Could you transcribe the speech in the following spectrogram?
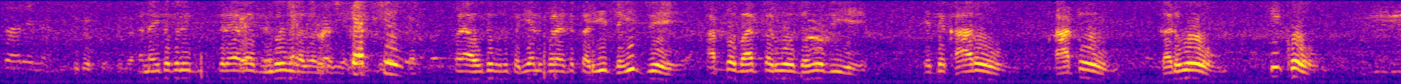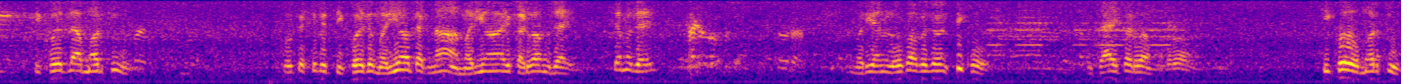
નહીં તો પેલી પેલા આવા ભૂંગળું કરવાનું કરી આલી. કેપ્સ્યુલ પણ આવું તો બધું કરી પડે એટલે કડવી જવી જ જોઈએ. આટલો ભાગ કરવો જવો જોઈએ. એટલે ખારો ખાટો કડવો તીખો. તીખો એટલે આ મરતું કોઈ કહેશે ભાઈ તીખો એટલે મરિયા તક ના મરિયા એ કડવામાં જાય. કેમ જાય? મરિયાનો લોકો આપે તીખો. જાય કડવામાં. તીખો મરચું.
